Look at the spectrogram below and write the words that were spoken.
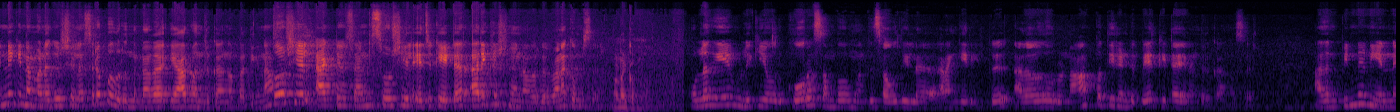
இன்னைக்கு நம்ம நிகழ்ச்சியில் சிறப்பு விருந்தினராக யார் வந்திருக்காங்க பார்த்தீங்கன்னா social actives and social educator Harikrishnan அவர்கள். வணக்கம் சார் வணக்கம். உலகையே உலுக்கிய ஒரு கோர சம்பவம் வந்து சவுதியில் அரங்கேறியிருக்கு. அதாவது ஒரு நாற்பத்தி ரெண்டு பேர் கிட்ட இறந்திருக்காங்க சார் அதன் பின்னணி என்ன?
